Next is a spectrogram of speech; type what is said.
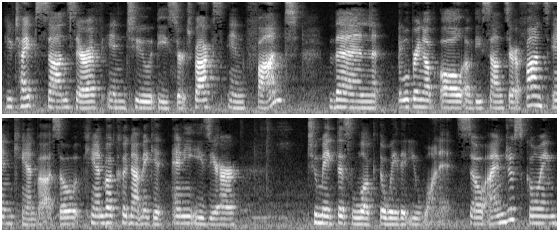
If you type sans serif into the search box in font, then it will bring up all of the sans serif fonts in Canva. So Canva could not make it any easier to make this look the way that you want it. So I'm just going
